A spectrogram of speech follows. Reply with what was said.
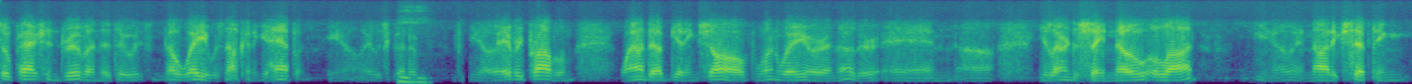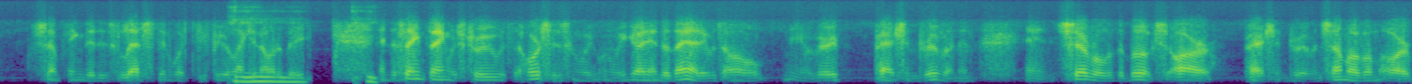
so passion driven that there was no way it was not going to happen. You know, it was going to, mm-hmm. you know, every problem wound up getting solved one way or another, and uh, you learn to say no a lot, you know, and not accepting something that is less than what you feel like it ought to be. Mm-hmm. And the same thing was true with the horses when we when we got into that. It was all you know very passion driven, and and several of the books are passion driven. Some of them are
